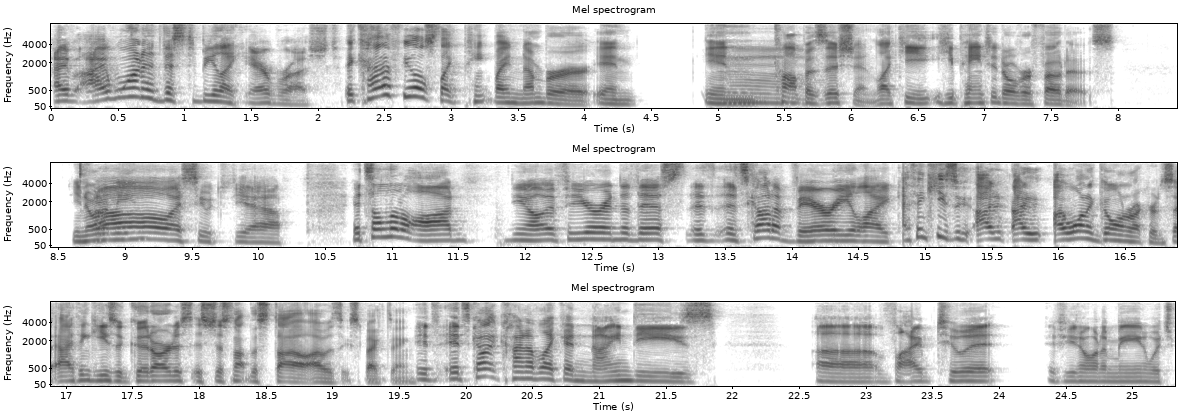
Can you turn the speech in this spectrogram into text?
I I wanted this to be like airbrushed. It kind of feels like paint by number in in hmm. composition. Like he he painted over photos. You know what I mean? Oh, I see. What, yeah, it's a little odd. You know, if you're into this, it's, it's got a very like I think he's. A, I I I want to go on record and say I think he's a good artist. It's just not the style I was expecting. it's it's got kind of like a '90s uh, vibe to it, if you know what I mean. Which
